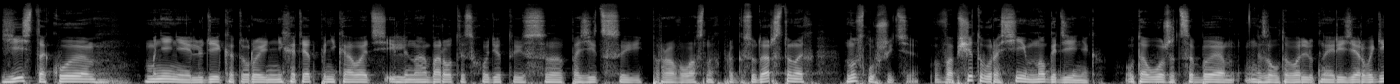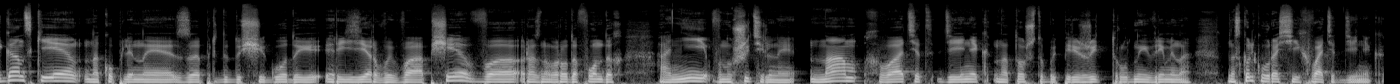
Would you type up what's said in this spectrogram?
Есть такое мнение людей, которые не хотят паниковать или наоборот исходят из позиций провластных, прогосударственных. Ну, слушайте, вообще-то у России много денег. У того же ЦБ золотовалютные резервы гигантские, накопленные за предыдущие годы резервы вообще в разного рода фондах, они внушительные. Нам хватит денег на то, чтобы пережить трудные времена. Насколько у России хватит денег?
